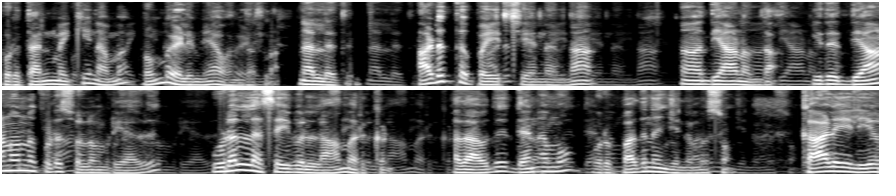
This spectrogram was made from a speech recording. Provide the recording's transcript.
ஒரு தன்மைக்கு நம்ம ரொம்ப எளிமையா வந்துடலாம் நல்லது. அடுத்த பயிற்சி என்னன்னா தியானம் தான் இது தியானம்னு கூட சொல்ல முடியாது. உடல் அசைவு இல்லாமல் இருக்கணும். அதாவது தினமும் ஒரு பதினஞ்சு நிமிஷம் காலையிலயோ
